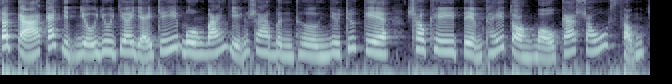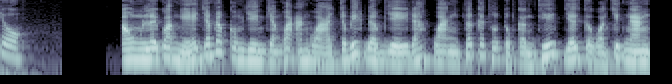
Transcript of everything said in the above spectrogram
Tất cả các dịch vụ vui chơi giải trí buôn bán diễn ra bình thường như trước kia sau khi tìm thấy toàn bộ cá sấu sổng chuồng. Ông Lê Quang Nghĩa, Giám đốc Công viên Văn hóa An Hòa cho biết đơn vị đã hoàn tất các thủ tục cần thiết với cơ quan chức năng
